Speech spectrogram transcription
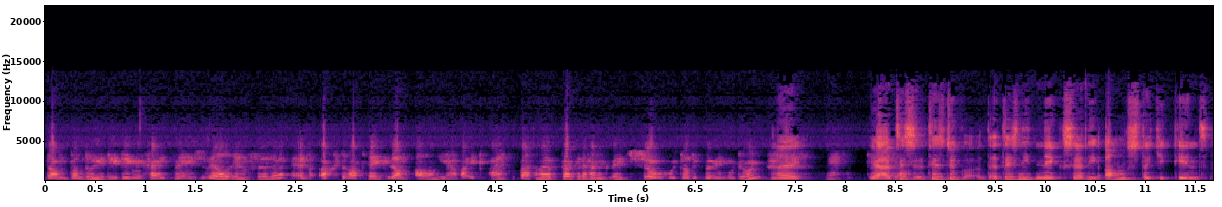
dan, dan doe je die dingen, ga je het ineens wel invullen. En achteraf denk je dan, oh ja, maar ik, waarom heb ik dat gedaan? Ik weet zo goed dat ik dat niet moet doen. Nee. Ja, het is, het is natuurlijk het is niet niks. Hè? Die angst dat je kind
